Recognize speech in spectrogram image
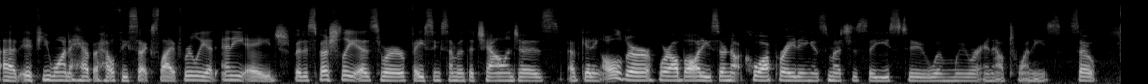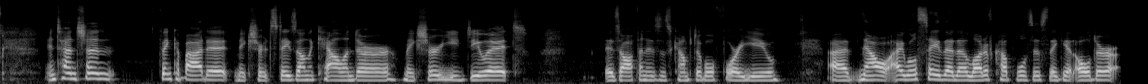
uh, if you want to have a healthy sex life, really at any age, but especially as we're facing some of the challenges of getting older, where our bodies are not cooperating as much as they used to when we were in our 20s. So, intention, think about it, make sure it stays on the calendar, make sure you do it as often as is comfortable for you. Uh, now, I will say that a lot of couples, as they get older,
